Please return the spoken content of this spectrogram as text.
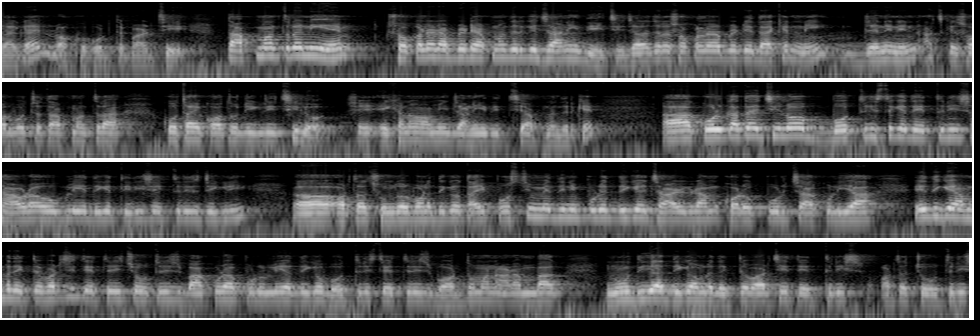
জায়গায় লক্ষ্য করতে পারছি। তাপমাত্রা নিয়ে সকালের আপডেটে আপনাদেরকে জানিয়ে দিয়েছি। যারা যারা সকালের আপডেটে দেখেননি, জেনে নিন আজকে সর্বোচ্চ তাপমাত্রা কোথায় কত ডিগ্রি ছিল, সে এখানেও আমি জানিয়ে দিচ্ছি আপনাদেরকে। কলকাতায় ছিল বত্রিশ থেকে তেত্রিশ হাওড়া হুগলি এদিকে তিরিশ একত্রিশ ডিগ্রি। অর্থাৎ সুন্দরবনের দিকেও তাই পশ্চিম মেদিনীপুরের দিকে ঝাড়গ্রাম, খড়গপুর, চাকুলিয়া, এদিকে আমরা দেখতে পাচ্ছি তেত্রিশ, চৌত্রিশ, বাঁকুড়া, পুরুলিয়ার দিকেও বত্রিশ, তেত্রিশ, বর্ধমান, আরামবাগ, নদিয়ার দিকেও আমরা দেখতে পাচ্ছি তেত্রিশ, অর্থাৎ চৌত্রিশ,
